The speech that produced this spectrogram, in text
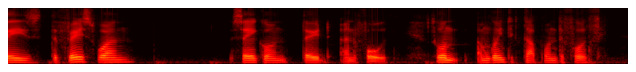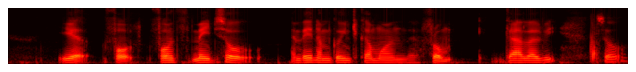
there's the first one second third and fourth. So i'm going to tap on the fourth yeah fourth fourth made so and then i'm going to come on the, from gallery. So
